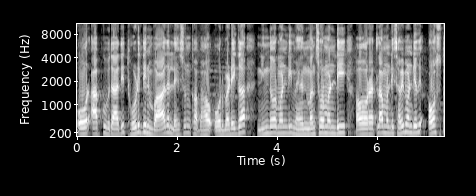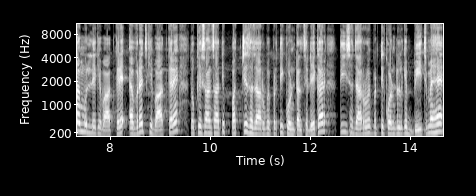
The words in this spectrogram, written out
और आपको बता दी, थोड़ी दिन बाद लहसुन का भाव और बढ़ेगा। निंदौर मंडी मंदसौर मंडी और रतला मंडी, सभी मंडियों के औसतन मूल्य की बात करें एवरेज की बात करें तो किसान साथी पच्चीस प्रति क्विंटल से लेकर तीस प्रति क्विंटल के बीच में है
